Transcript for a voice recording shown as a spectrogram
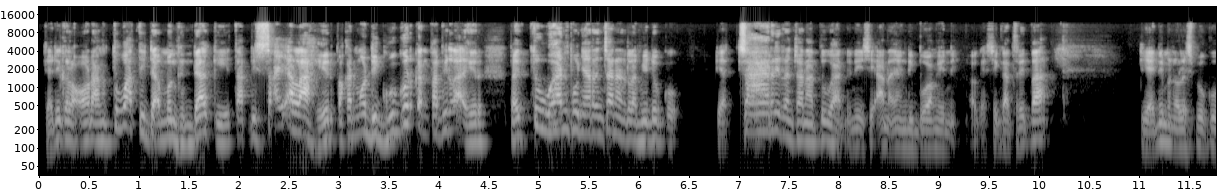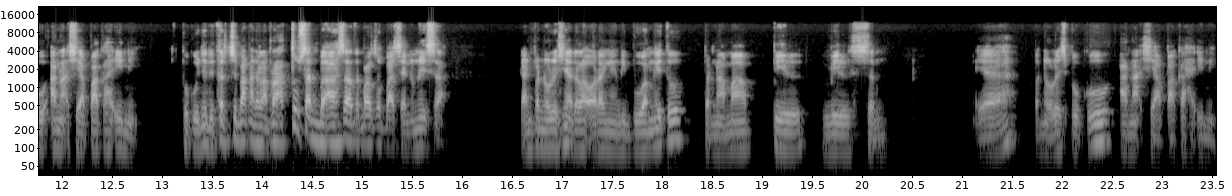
Jadi kalau orang tua tidak menghendaki, tapi saya lahir, bahkan mau digugurkan tapi lahir, berarti Tuhan punya rencana dalam hidupku. Dia cari rencana Tuhan. Ini si anak yang dibuang ini. Oke, singkat cerita, dia ini menulis buku Anak Siapakah Ini. Bukunya diterjemahkan dalam ratusan bahasa termasuk bahasa Indonesia. Dan penulisnya adalah orang yang dibuang itu bernama Bill Wilson ya penulis buku anak siapakah ini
